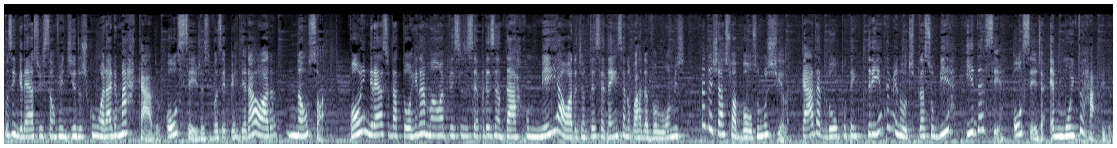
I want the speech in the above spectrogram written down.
os ingressos são vendidos com horário marcado, ou seja, se você perder a hora, não sobe. Com o ingresso da torre na mão, é preciso se apresentar com meia hora de antecedência no guarda-volumes para deixar sua bolsa ou mochila. Cada grupo tem 30 minutos para subir e descer, ou seja, é muito rápido.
